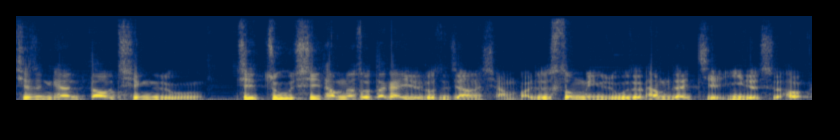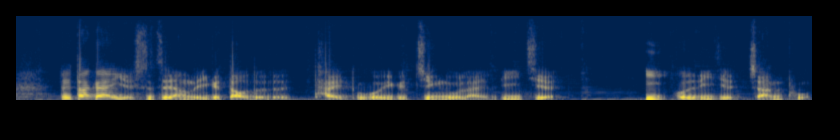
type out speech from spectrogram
其实你看到清儒，其实朱熹他们那时候大概也都是这样的想法，就是宋明儒者他们在解义的时候，对，大概也是这样的一个道德的态度或一个进路来理解义或者理解占卜。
